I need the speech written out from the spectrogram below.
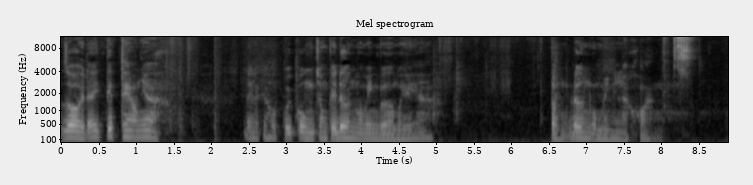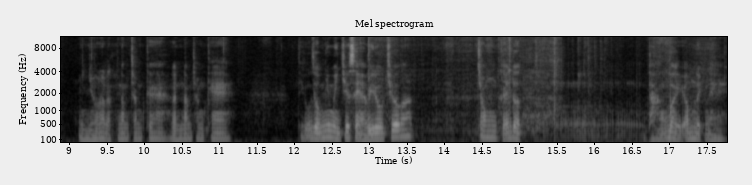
Rồi đây tiếp theo nha đây là cái hộp cuối cùng trong cái đơn mà mình vừa mới à, tổng đơn của mình là khoảng mình nhớ là đặt 500k gần 500k thì cũng giống như mình chia sẻ ở video trước á trong cái đợt ừ, tháng 7 âm lịch này, này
